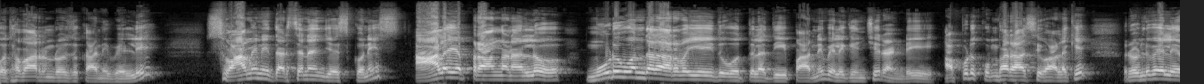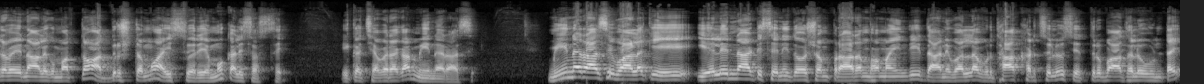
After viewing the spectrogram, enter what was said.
బుధవారం రోజు కానీ వెళ్ళి స్వామిని దర్శనం చేసుకొని ఆలయ ప్రాంగణంలో మూడు వందల అరవై ఐదు ఒత్తుల దీపాన్ని వెలిగించి రండి. అప్పుడు కుంభరాశి వాళ్ళకి రెండు వేల ఇరవై నాలుగు మొత్తం అదృష్టము ఐశ్వర్యము కలిసి వస్తాయి ఇక చివరగా మీనరాశి. మీనరాశి వాళ్ళకి ఏలినాటి శని దోషం ప్రారంభమైంది. దానివల్ల వృధా ఖర్చులు శత్రుబాధలు ఉంటాయి.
